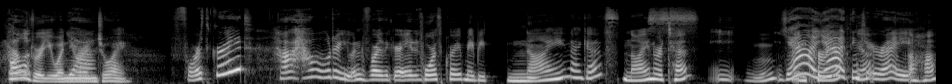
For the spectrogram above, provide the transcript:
How old were you when you were in Joy? Fourth grade? How how old are you in fourth grade? Fourth grade, maybe nine, I guess, nine or ten. yeah, in yeah. Korea? I think you're right. Uh huh.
